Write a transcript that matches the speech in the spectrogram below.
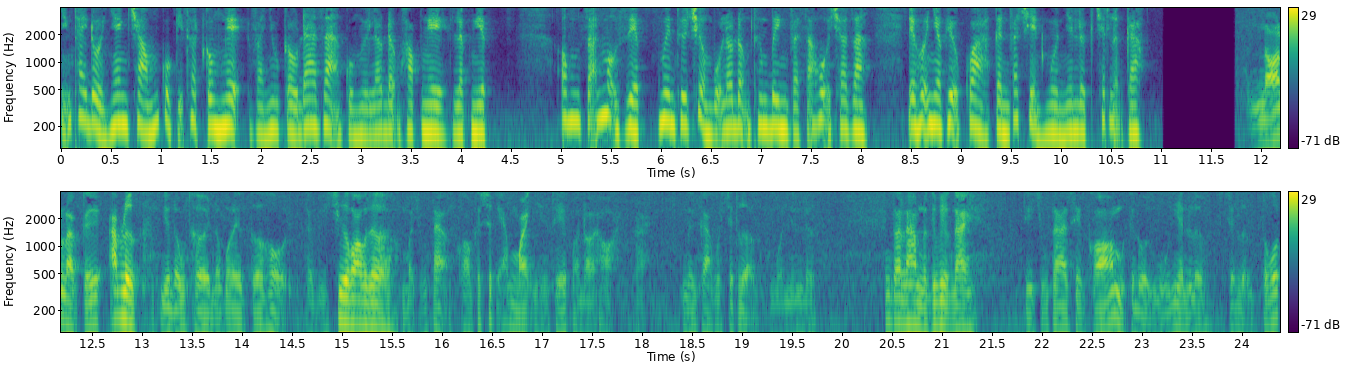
những thay đổi nhanh chóng của kỹ thuật công nghệ và nhu cầu đa dạng của người lao động học nghề, lập nghiệp Ông Doãn Mậu Diệp, nguyên Thứ trưởng Bộ Lao động Thương binh và Xã hội cho rằng, để hội nhập hiệu quả cần phát triển nguồn nhân lực chất lượng cao. Nó là cái áp lực nhưng đồng thời nó cũng là cơ hội tại vì chưa bao giờ mà chúng ta có cái sức ép mạnh như thế mà đòi hỏi phải nâng cao cái chất lượng của nguồn nhân lực. Chúng ta làm được cái việc này thì chúng ta sẽ có một cái đội ngũ nhân lực chất lượng tốt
